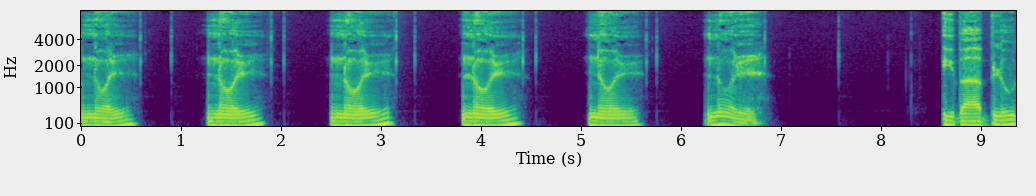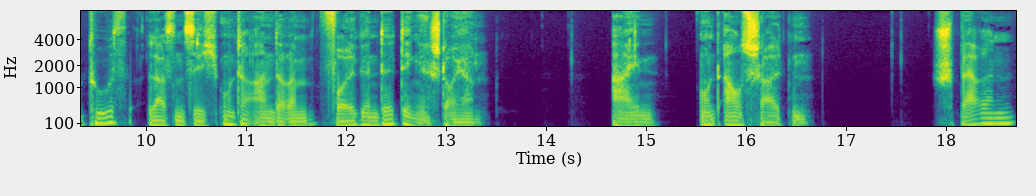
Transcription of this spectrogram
0 0 0 0 0 0. Über Bluetooth lassen sich unter anderem folgende Dinge steuern. Ein- und ausschalten. Sperren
